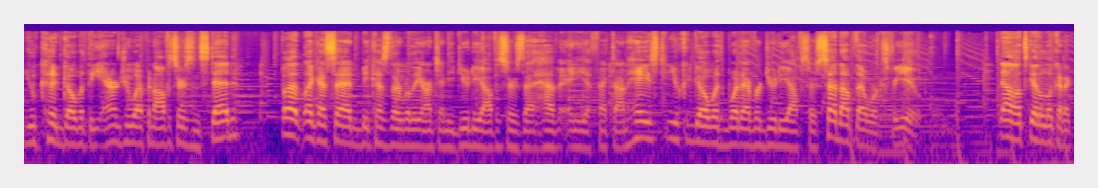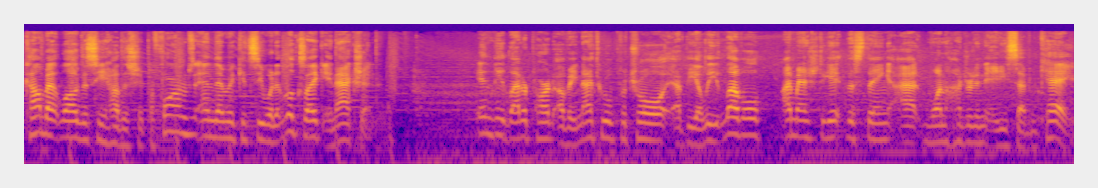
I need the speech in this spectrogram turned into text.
you could go with the energy weapon officers instead. But like I said, because there really aren't any duty officers that have any effect on haste, you could go with whatever duty officer setup that works for you. Now let's get a look at a combat log to see how this ship performs, and then we can see what it looks like in action. In the latter part of a 9th Wheel Patrol at the Elite level, I managed to get this thing at 187k.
